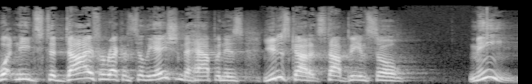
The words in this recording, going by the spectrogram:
what needs to die for reconciliation to happen is you just got to stop being so mean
